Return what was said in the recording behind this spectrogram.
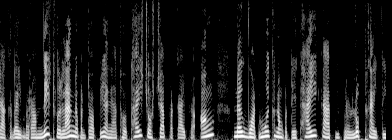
ចាក្តីបារម្ភនេះធ្វើឡើងនៅបន្ទាប់ពីអាជ្ញាធរថៃចុះចាប់ប្រកាយព្រះអង្គនៅវត្តមួយក្នុងប្រទេសថៃកាលពីប្រលប់ថ្ងៃទី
